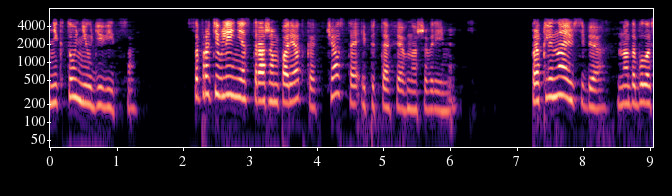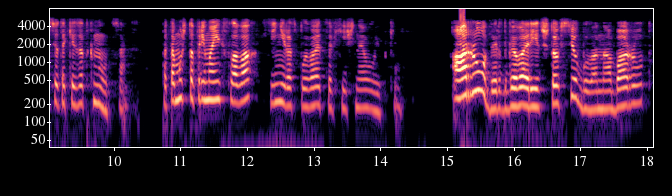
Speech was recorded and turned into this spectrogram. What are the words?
никто не удивится. Сопротивление стражам порядка – частая эпитафия в наше время. Проклинаю себя, надо было все-таки заткнуться, потому что при моих словах Синий расплывается в хищной улыбке. А Роберт говорит, что все было наоборот.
